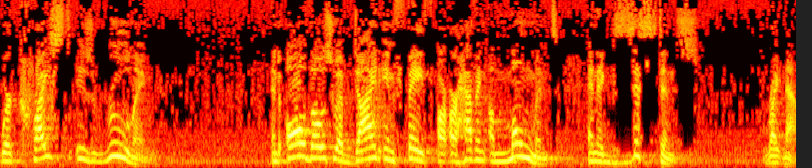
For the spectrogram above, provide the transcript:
where Christ is ruling, and all those who have died in faith are, are having a moment, an existence right now.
